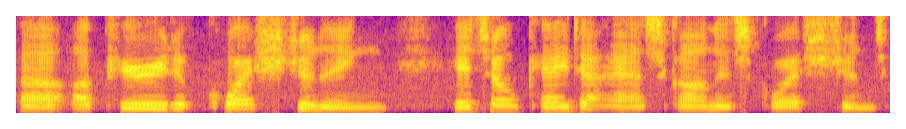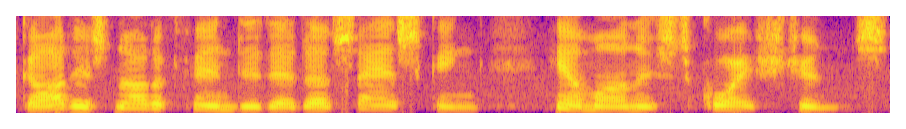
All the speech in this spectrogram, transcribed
uh, a period of questioning. It's okay to ask honest questions. God is not offended at us asking Him honest questions.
